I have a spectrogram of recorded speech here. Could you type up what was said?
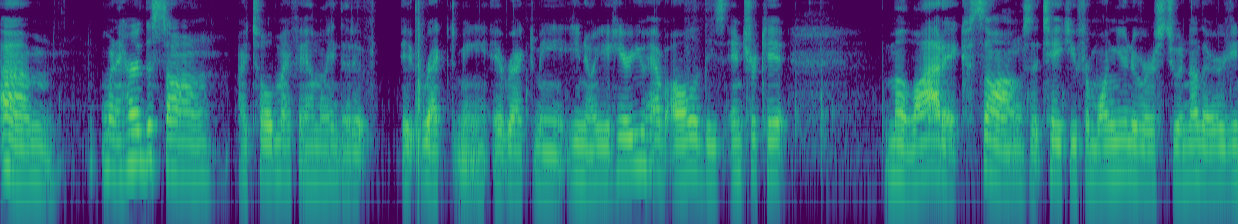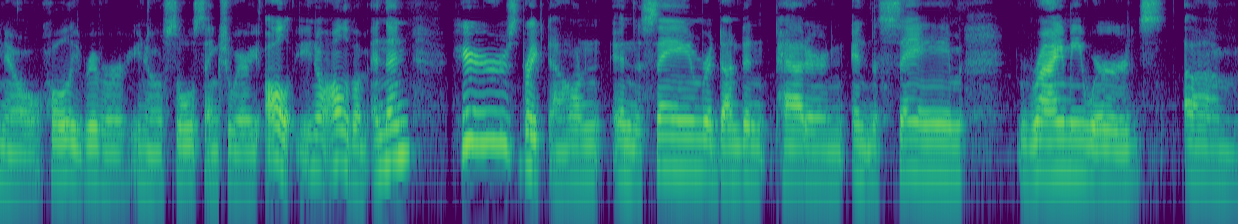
Um, when I heard the song, I told my family that it it wrecked me. It wrecked me. You know, you hear you have all of these intricate melodic songs that take you from one universe to another, you know, Holy River, you know, Soul Sanctuary, all, you know, all of them. And then here's breakdown in the same redundant pattern, in the same rhymy words. Um,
